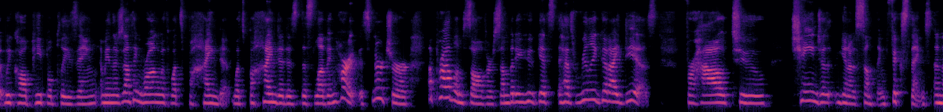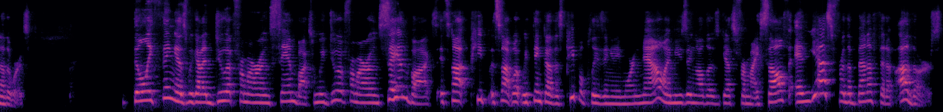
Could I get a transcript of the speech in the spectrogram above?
that we call people pleasing. I mean, there's nothing wrong with what's behind it. What's behind it is this loving heart, it's nurturer, a problem solver, somebody who gets has really good ideas for how to change, uh, you know, something, fix things. In other words, the only thing is we got to do it from our own sandbox when we do it from our own sandbox it's not people it's not what we think of as people pleasing anymore now i'm using all those gifts for myself and yes for the benefit of others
